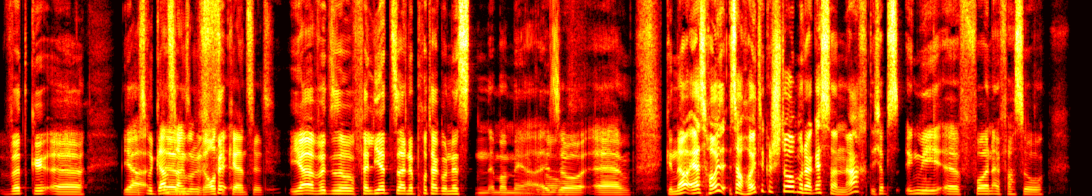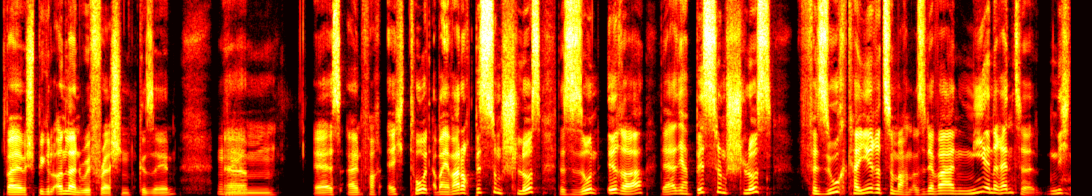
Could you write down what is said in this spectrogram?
wird, äh, ja. Das wird ganz ähm, langsam rausgecancelt. Ja, wird so, verliert seine Protagonisten immer mehr. Genau. Also, ähm, genau, er ist heute, ist er heute gestorben oder gestern Nacht? Ich habe es irgendwie äh, vorhin einfach so bei Spiegel Online refreshen gesehen. Mhm. Ähm, er ist einfach echt tot. Aber er war doch bis zum Schluss, das ist so ein Irrer, der hat ja bis zum Schluss versucht, Karriere zu machen. Also der war nie in Rente. Nicht,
